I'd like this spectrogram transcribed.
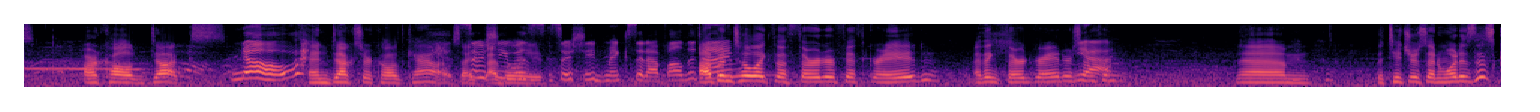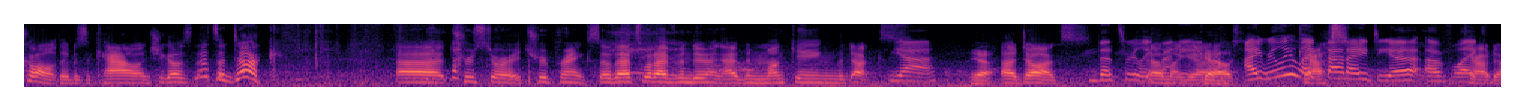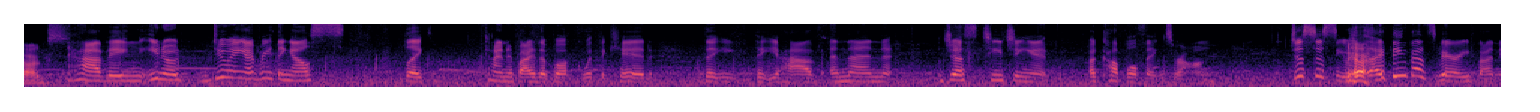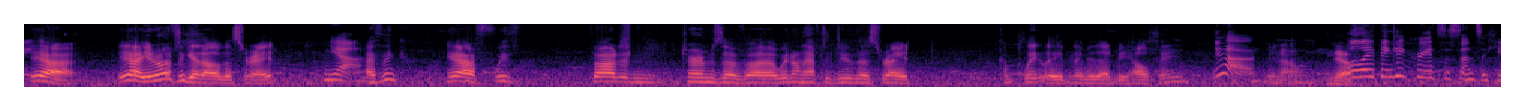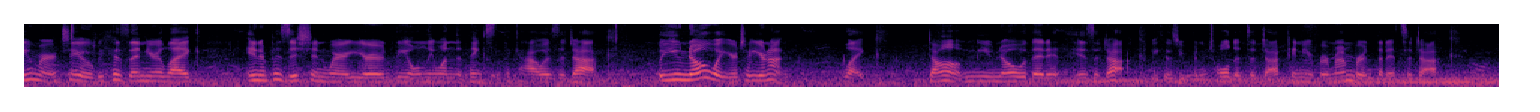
are called ducks no. and ducks are called cows. I, So I she believe. was. So she'd mix it up all the time. Up until like the third or fifth grade, I think third grade or something. Yeah. something. Um, the teacher said, "What is this called?" It was a cow, and she goes, "That's a duck." Uh, true story, true prank. So that's what I've been doing. I've been monkeying the ducks. Yeah, yeah. Uh, dogs. that's really Oh my funny. God. Cows. I really like Cows. that idea of like cow dogs. having, you know, doing everything else like kind of by the book with the kid that you that you have and then just teaching it a couple things wrong. Just to see what Yeah. I think that's very funny. Yeah, yeah. You don't have to get all this right. Yeah. I think, yeah. If we thought in terms of uh, we don't have to do this right completely, maybe that'd be healthy. yeah. You know. Yeah. Well, I think it creates a sense of humor too, because then you're like in a position where you're the only one that thinks that the cow is a duck, but you know what you're. T- you're not like dumb. You know that it is a duck because you've been told it's a duck and you've remembered that it's a duck.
